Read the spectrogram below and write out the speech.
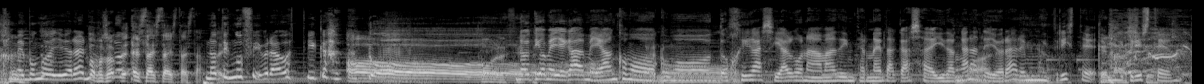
Me pongo a llorar. No, Vamos a- no- esta, esta, esta, esta. no Ahí. tengo fibra óptica. Oh. No, tío, me llegan, me llegan como, Bueno. como dos gigas y algo nada más de internet a casa y dan ganas Madre de llorar. Es muy triste, Qué es muy triste.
